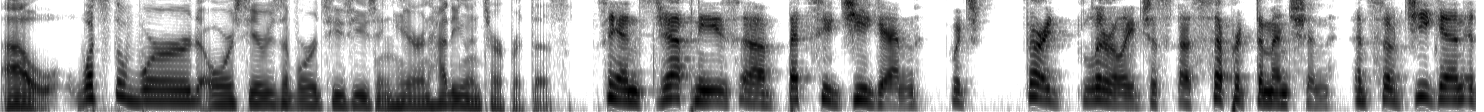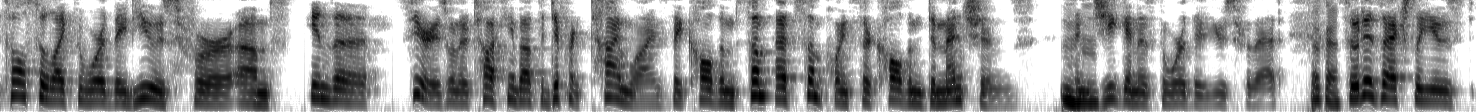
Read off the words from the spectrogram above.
Uh, what's the word or series of words he's using here, and how do you interpret this? So in Japanese, uh, Betsu Jigen, which very literally just a separate dimension. And so Jigen, it's also like the word they'd use for um, in the series when they're talking about the different timelines. They call them some at some points they're called them dimensions, mm-hmm. and Jigen is the word they use for that. Okay. So it is actually used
